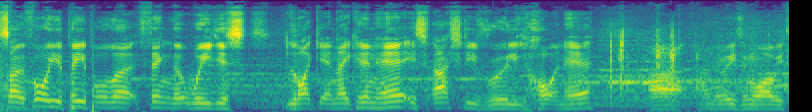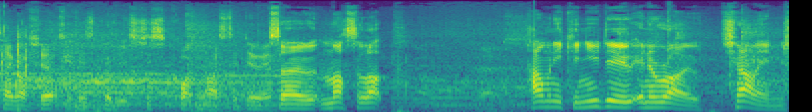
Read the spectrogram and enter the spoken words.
So for all you people that think that we just like getting naked in here, it's actually really hot in here. Uh, and the reason why we take our shirts off is because it's just quite nice to do it. So muscle up. How many can you do in a row? Challenge.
